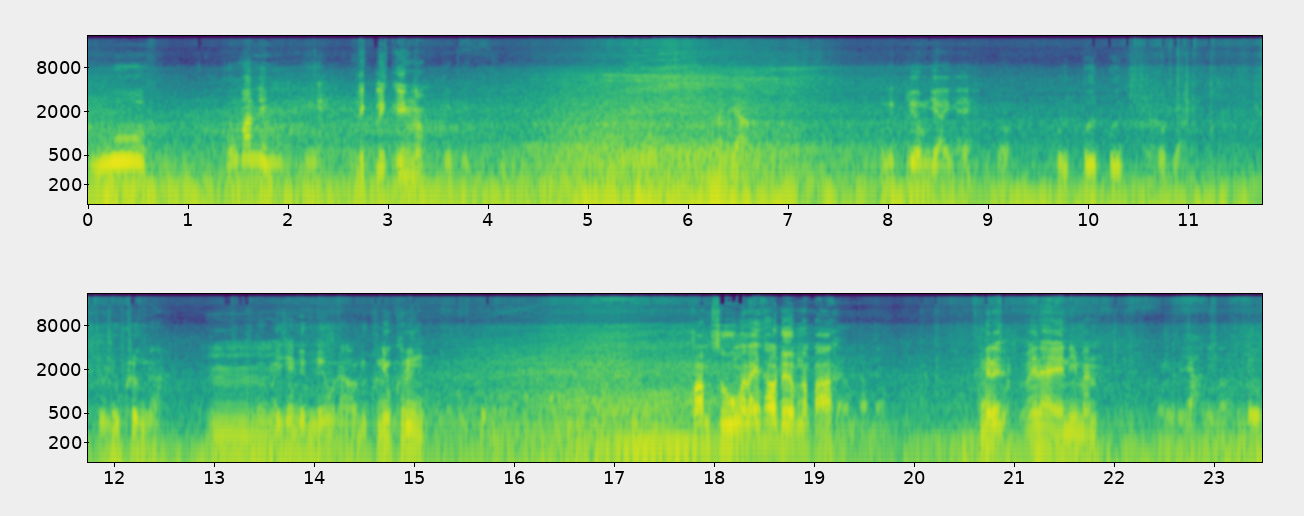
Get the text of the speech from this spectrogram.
โอ้ของมันเนี่ยเล็กๆเองเนาะขันยากอันนี้เกลียวมนใหญ่ไงก็ปืดปืดปืดเนี่ยรถใหญ่เดี๋ยวนิ้วครึ่งนะอืมเออไม่ใช่หนึ่งนิ้วนะเอานิ้วครึ่งนิ้วครึ่ง ความสูงอะไรเท่าเดิมนะป๋า เดิมครับเดิมไม่ได้ไม่ได้อันนี้มันนี่ ระยะนี่ก็เดิม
